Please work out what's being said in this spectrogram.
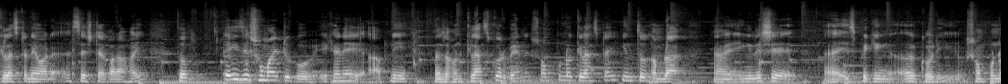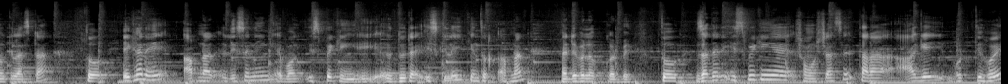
ক্লাসটা নেওয়ার চেষ্টা করা হয়। তো এই যে সময়টুকু, এখানে আপনি যখন ক্লাস করবেন, সম্পূর্ণ ক্লাসটাই কিন্তু আমরা ইংলিশে স্পিকিং করি। সম্পূর্ণ ক্লাসটা তো এখানে আপনার লিসেনিং এবং স্পিকিং এই দুটা স্কিলেই কিন্তু আপনার ডেভেলপ করবে। তো যাদের স্পিকিংয়ে সমস্যা আছে, তারা আগেই ভর্তি হয়ে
